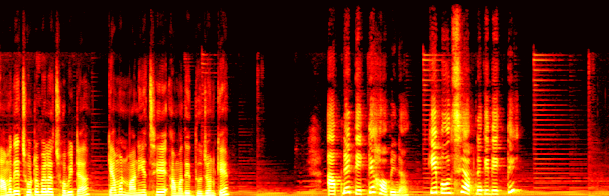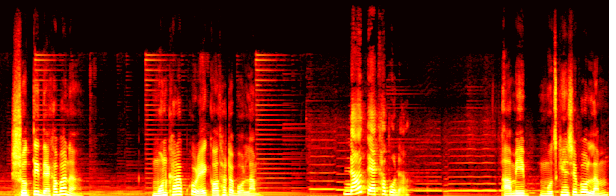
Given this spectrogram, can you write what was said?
আমাদের ছোটবেলার ছবিটা কেমন মানিয়েছে আমাদের দুজনকে? আপনার দেখতে হবে না কে বলছে আপনাকে দেখতে? সত্যি দেখাবা না? মন খারাপ করে কথাটা বললাম। না দেখাবো না। আমি মুচকি হেসে বললাম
